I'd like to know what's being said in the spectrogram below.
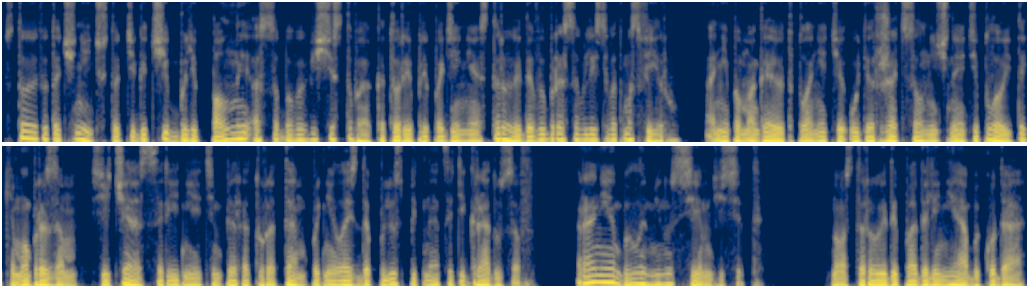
Стоит уточнить, что тягачи были полны особого вещества, которые при падении астероида выбрасывались в атмосферу. Они помогают планете удержать солнечное тепло, и таким образом сейчас средняя температура там поднялась до плюс 15 градусов. Ранее было минус 70. Но астероиды падали не абы куда,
